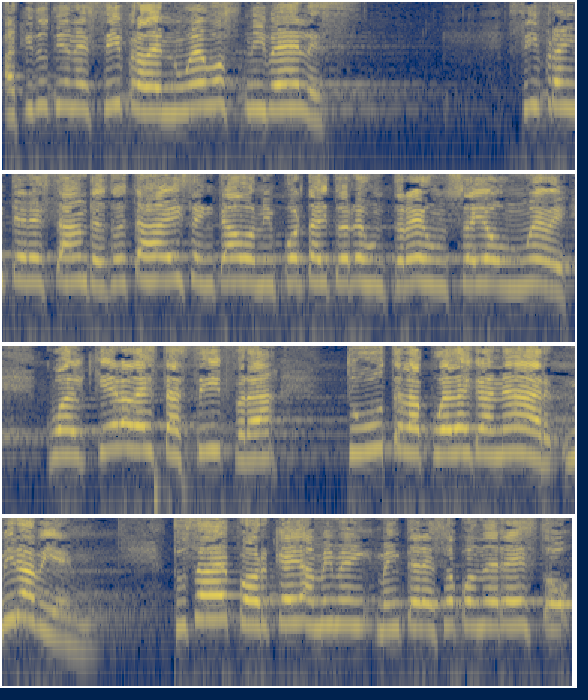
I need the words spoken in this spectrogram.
aquí tú tienes cifras de nuevos niveles. Cifras interesantes. Tú estás ahí sentado, no importa si tú eres un 3, un 6 o un 9. Cualquiera de estas cifras, tú te la puedes ganar. Mira bien. ¿Tú sabes por qué a mí me, me interesó poner esto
